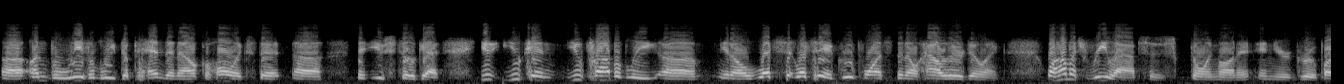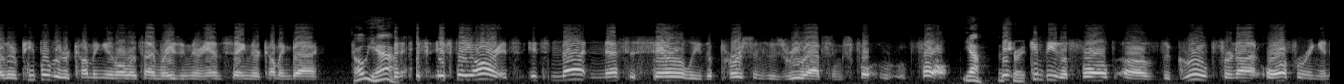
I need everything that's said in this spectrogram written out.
uh, unbelievably dependent alcoholics that uh, that you still get. You you can you probably uh, you know let's say, let's say a group wants to know how they're doing. Well, how much relapse is going on in, in your group? Are there people that are coming in all the time, raising their hands, saying they're coming back? Oh yeah. If, if they are, it's it's not necessarily the person who's relapsing's fault. Yeah, that's it right. It can be the fault of the group for not offering an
